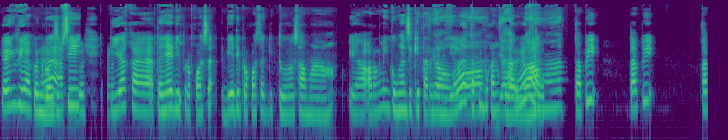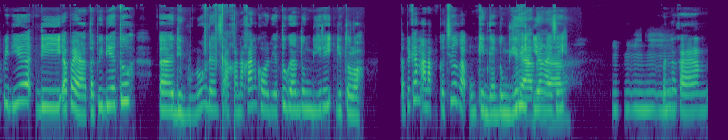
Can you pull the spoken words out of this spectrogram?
yang di akun Ah, gosip sih, gosip. dia katanya diperkosa dia diperkosa gitu sama ya orang lingkungan sekitarnya Ya dia lah tapi bukan jahat keluarganya. banget. tapi tapi tapi dia di apa ya tapi dia tuh eh, dibunuh dan seakan-akan kalau dia tuh gantung diri gitu loh. Tapi kan anak kecil nggak mungkin gantung diri Iya, ya nggak sih Mm-mm. bener kan?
